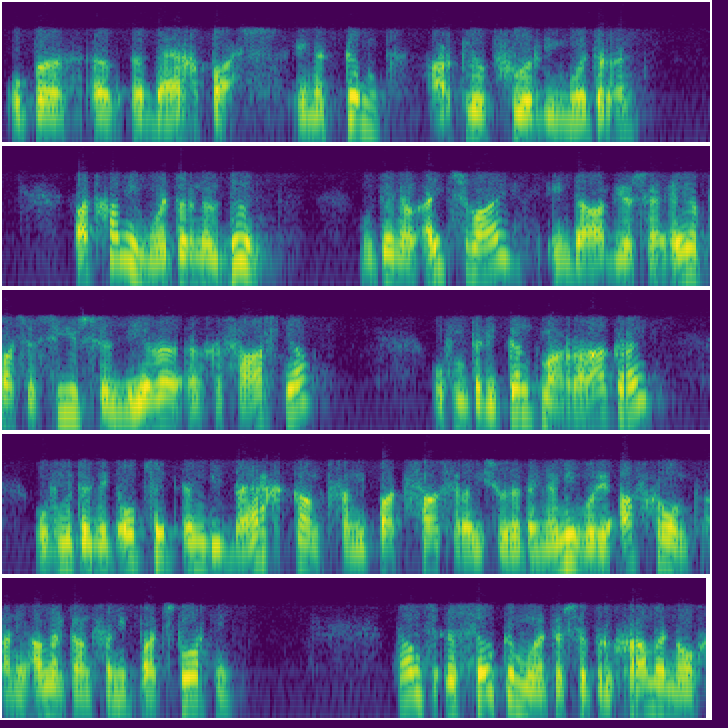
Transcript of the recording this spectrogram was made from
op 'n 'n bergpas en 'n kind hardloop voor die motor in. Wat gaan die motor nou doen? Moet hy nou uitswaai en daardeur sy eie passasier se lewe in gevaar stel? Of moet hy die kind maar raakry? Of moet hy met opset in die bergkant van die pad vasry sodat hy nou nie oor die afgrond aan die ander kant van die pad stort nie? Tans is sulke motors se programme nog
